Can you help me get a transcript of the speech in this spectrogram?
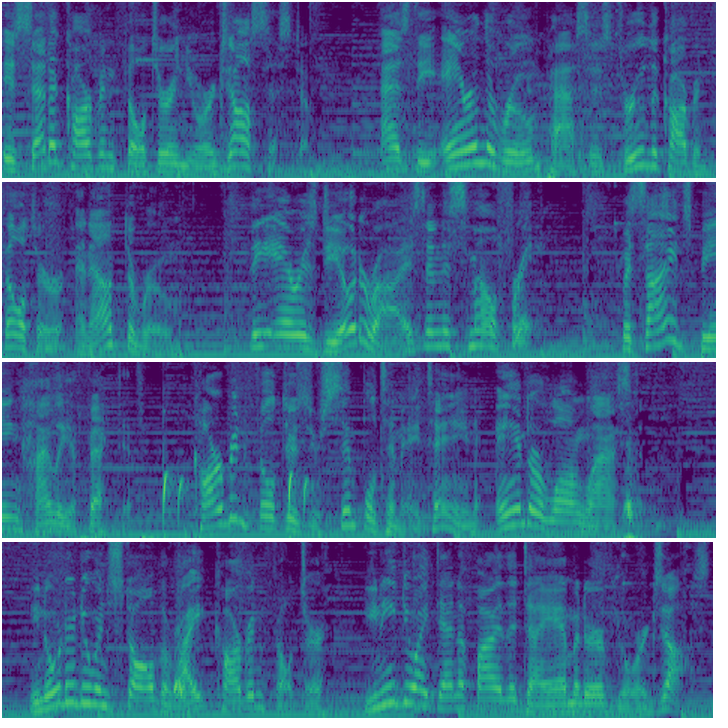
is set a carbon filter in your exhaust system. As the air in the room passes through the carbon filter and out the room, the air is deodorized and is smell free. Besides being highly effective, carbon filters are simple to maintain and are long lasting. In order to install the right carbon filter, you need to identify the diameter of your exhaust.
